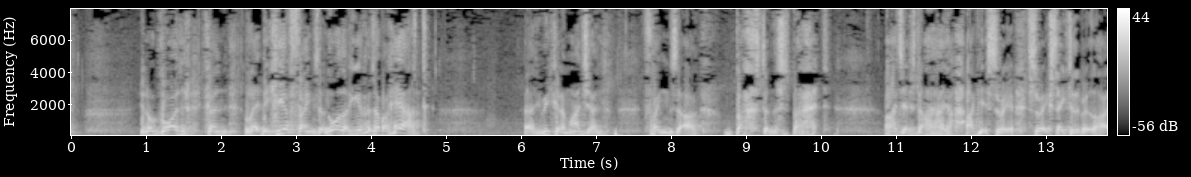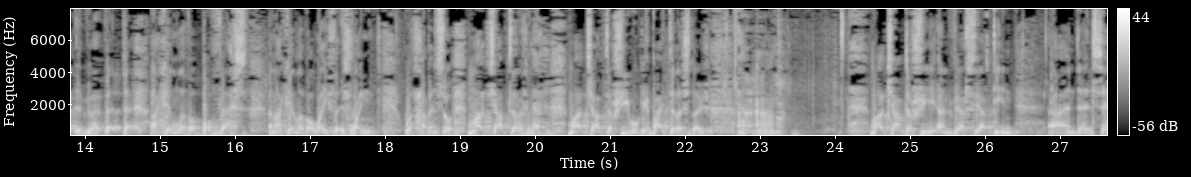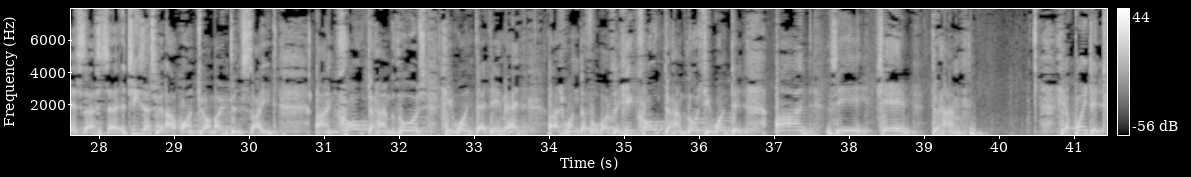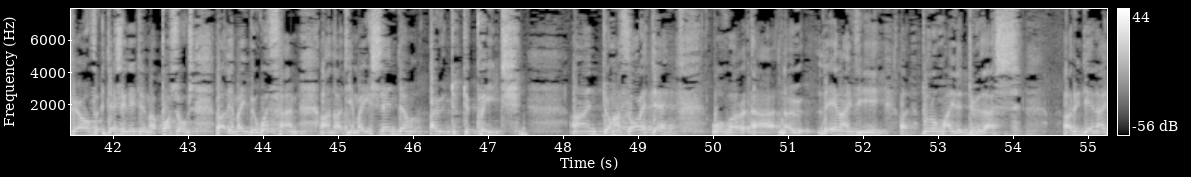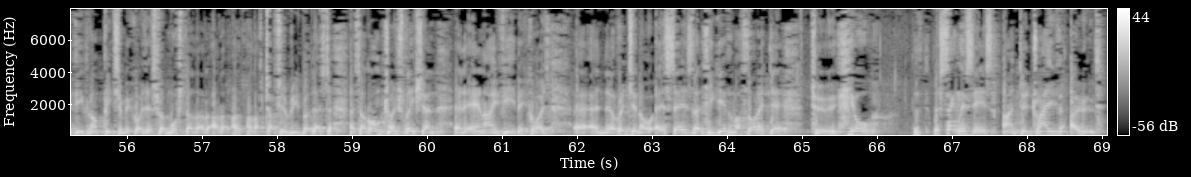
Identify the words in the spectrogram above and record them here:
You know, God can let me hear things that no other ear has ever heard. And we can imagine things that are birthed in the Spirit. I just, I, I, I get so, so excited about that, that uh, I can live above this, and I can live a life that is linked with heaven. So, Mark chapter, Mark chapter 3, we'll get back to this now. Mark chapter 3 and verse 13, and it says this uh, Jesus went up onto a mountainside and called to him those he wanted. Amen. That's wonderful words. He called to him those he wanted, and they came to him. He appointed twelve designated apostles that they might be with him and that he might send them out to preach and to authority over uh, now the NIV. I uh, don't know why they do this. I read the NIV when I'm preaching because it's what most other other churches read, but it's a, it's a wrong translation in NIV because uh, in the original it says that he gave them authority to heal the, the sicknesses and to drive out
